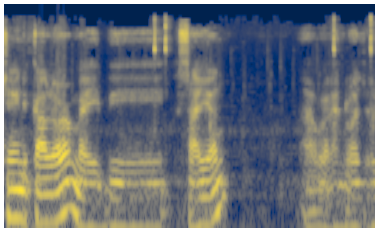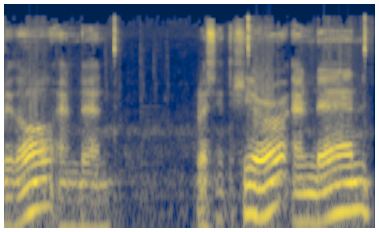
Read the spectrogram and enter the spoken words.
change the color maybe cyan I will enlarge a little and then place it here and then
